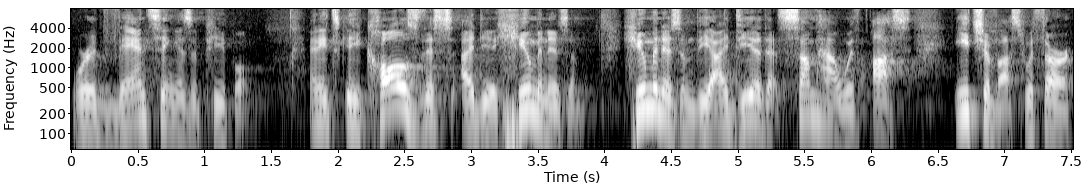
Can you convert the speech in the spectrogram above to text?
were advancing as a people. And he calls this idea humanism. Humanism, the idea that somehow with us, each of us, with our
